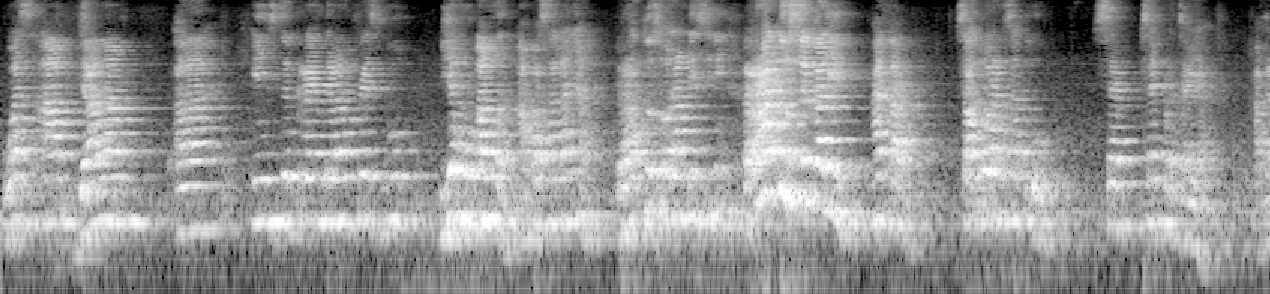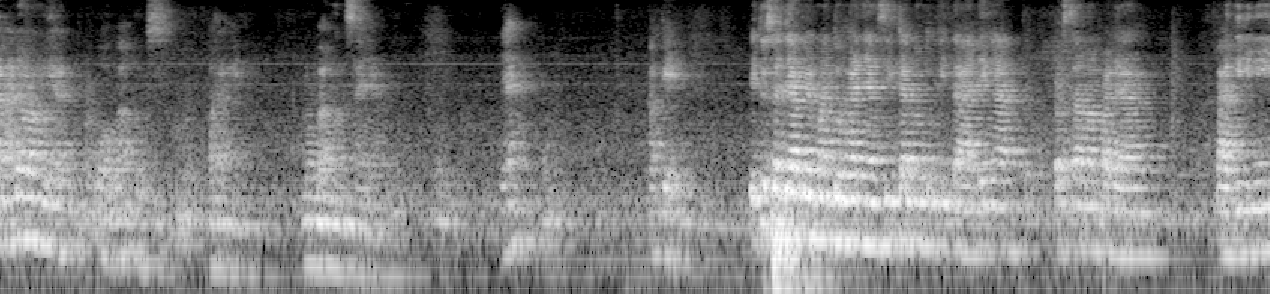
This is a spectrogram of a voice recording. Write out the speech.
WhatsApp, dalam uh, Instagram, dalam Facebook yang membangun. Apa salahnya? Ratus orang di sini, ratus sekali hantar satu orang satu. Saya, saya percaya akan ada orang lihat, wah bagus orang ini membangun saya. Ya, oke. Okay. Itu saja firman Tuhan yang singkat untuk kita dengar bersama pada pagi ini.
